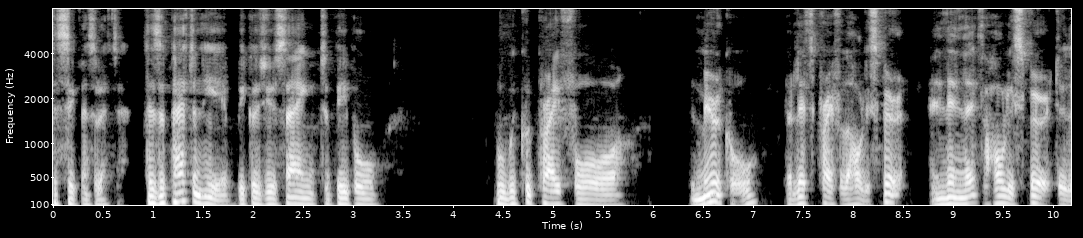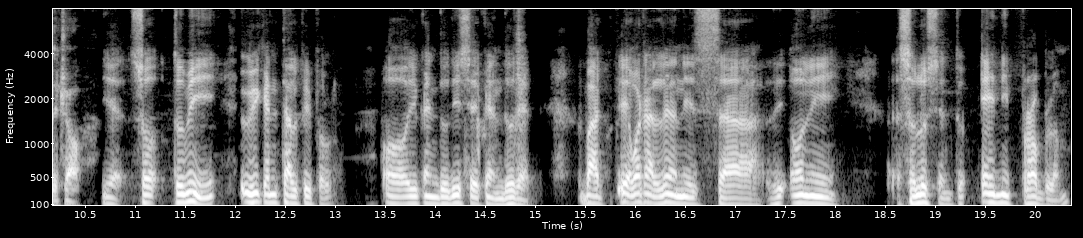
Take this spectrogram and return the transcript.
The sickness left her. There's a pattern here because you're saying to people, well, we could pray for the miracle, but let's pray for the Holy Spirit. And then let the Holy Spirit do the job. Yeah. So to me, we can tell people, oh, you can do this, you can do that. But yeah, what I learned is uh, the only solution to any problem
